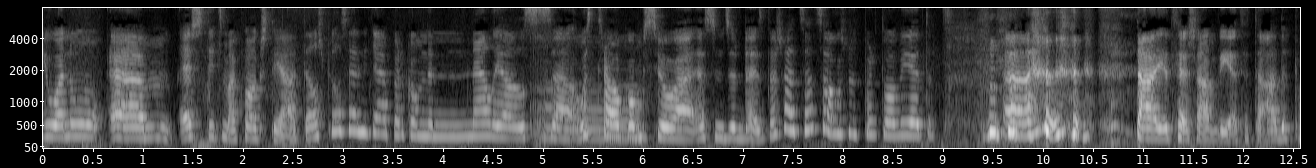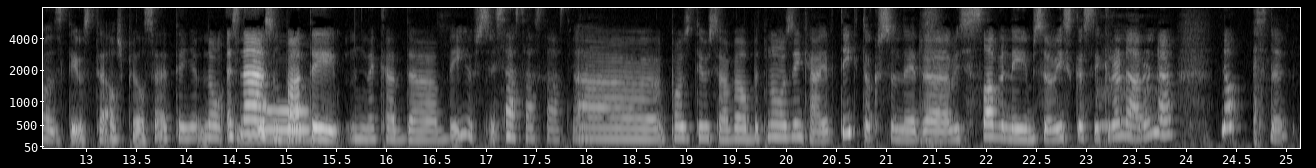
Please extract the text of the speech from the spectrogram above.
Jo, nu, um, es ticamāk palikšu tajā telšpilsētiņā, par ko man ir neliels uh, uztraukums, jo esmu dzirdējis dažādas atsauksmes par to vietu. Uh, tā ir tiešām vieta, tāda pozitīva telšpilsētiņa. Nu, es neesmu Jo. pati nekad uh, bijusi. Es stāstu, stāstu. Uh, pozitīvs vēl, bet, nu, zin kā, ir TikToks un ir uh, visas slavenības un viss, kas tik runā, runā. Nu, es nezinu.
